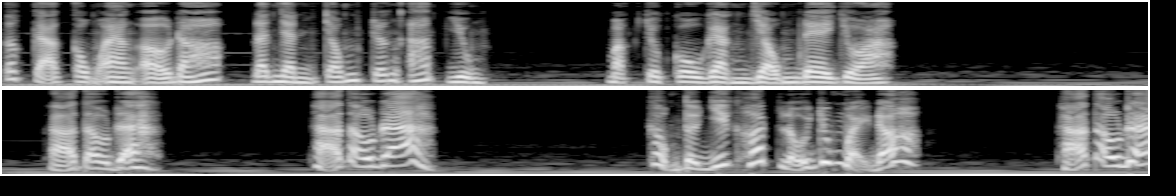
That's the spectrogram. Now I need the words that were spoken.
Tất cả công an ở đó đã nhanh chóng trấn áp Dung Mặc cho cô gằn giọng đe dọa Thả tao ra. Thả tao ra. Không tao giết hết lũ chúng mày đó. Thả tao ra.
